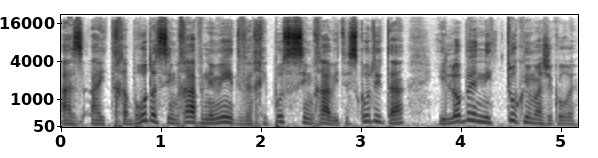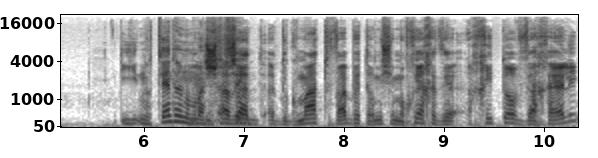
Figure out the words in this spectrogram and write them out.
אז ההתחברות לשמחה הפנימית וחיפוש השמחה והתעסקות איתה, היא לא בניתוק ממה שקורה. היא נותנת לנו אני חושב משאבים. שהדוגמה הטובה ביותר, מי שמוכיח את זה הכי טוב, זה החיילים.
